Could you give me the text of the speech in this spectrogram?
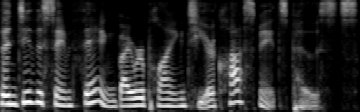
then do the same thing by replying to your classmates' posts.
